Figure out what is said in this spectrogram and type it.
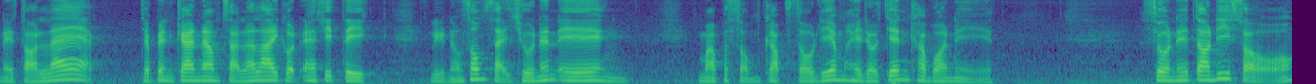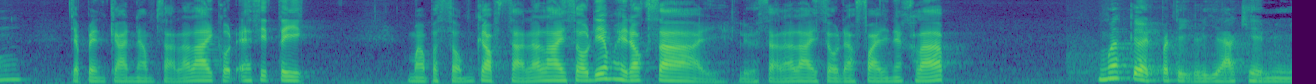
ในตอนแรกจะเป็นการนำสารละลายกรดแอซิติก หรือน้ำส้มสายชูนั่นเอง มาผสมกับโซเดียมไฮโดรเจนคาร์บอเนต ส่วนในตอนที่ 2 จะเป็นการนำสารละลายกรดแอซิติก มาผสมกับสารละลายโซเดียมไฮดรอกไซด์หรือสารละลายโซดาไฟนะครับ เมื่อเกิดปฏิกิริยาเคมี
